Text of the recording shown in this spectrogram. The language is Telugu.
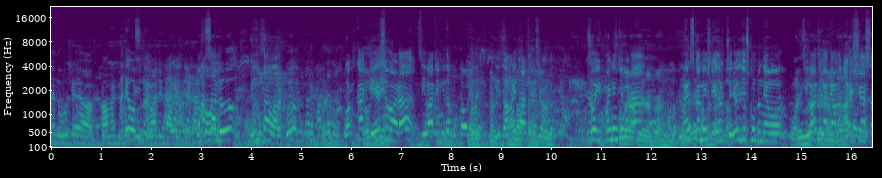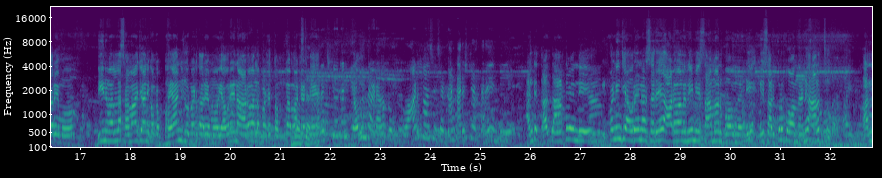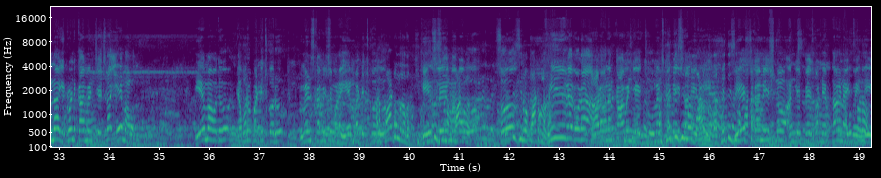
మీద ఊరికే కామెంట్లు అదే అసలు ఇంతవరకు ఒక్క కేసు కూడా శివాజీ మీద బుక్ అవ్వలేదు. ఇది గమనించాల్సిన విషయం అందరూ. సో ఇప్పటి నుంచి కూడా ఉమెన్స్ కమిషన్ ఏదైనా చర్యలు తీసుకుంటుందేమో? శివాజీ గారిని ఏమైనా అరెస్ట్ చేస్తారేమో? దీనివల్ల సమాజానికి ఒక భయాన్ని చూపెడతారేమో. ఎవరైనా ఆడవాళ్ళ పట్ల తప్పుగా మాట్లాడితే అంటే అది దాని అర్థం ఏంది ఇప్పటి నుంచి ఎవరైనా సరే ఆడవాళ్ళని మీ సామాన్ బాగుందండి మీ సరుకులు బాగుందండి అనొచ్చు. అన్న ఎటువంటి కామెంట్ చేసినా ఏం అవ్వదు ఏం అవ్వదు ఎవరు పట్టించుకోరు ఉమెన్స్ కమిషన్ కూడా ఏం పట్టించుకోరు పాట ఉంది కదా కేసులు ఏం అవ్వవు సో సినిమా పాట ఫ్రీగా కూడా ఆడవాళ్ళని కామెంట్ చేయొచ్చు ఉమెన్స్ కమిషన్ వేస్ట్ కమిషన్ అని చెప్పేసి కూడా నిర్ధారణ అయిపోయింది.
